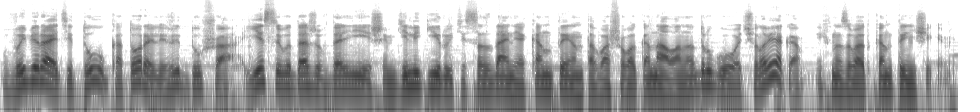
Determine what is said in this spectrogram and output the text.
Выбирайте ту, которая лежит душа. Если вы даже в дальнейшем делегируете создание контента вашего канала на другого человека, их называют контентщиками,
